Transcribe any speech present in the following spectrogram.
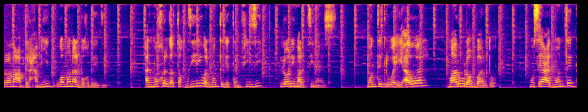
رنا عبد الحميد ومنى البغدادي. المخرج التقديري والمنتج التنفيذي لوري مارتينيز. منتج روائي أول مارو لومباردو. مساعد منتج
